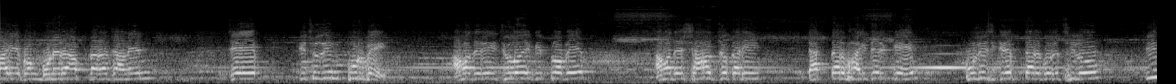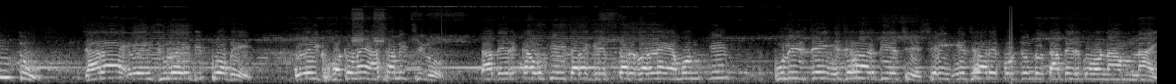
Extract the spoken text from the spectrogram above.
ভাই এবং বোনেরা, আপনারা জানেন যে কিছুদিন পূর্বে আমাদের এই জুলাই বিপ্লবে আমাদের সাহায্যকারী ডাক্তার ভাইদেরকে পুলিশ গ্রেপ্তার করেছিল। কিন্তু যারা এই জুলাই বিপ্লবে ওই ঘটনায় আসামি ছিল, তাদের কাউকেই তারা গ্রেপ্তার করে নাই। এমনকি পুলিশ যে এজাহার দিয়েছে, সেই এজাহারে পর্যন্ত তাদের কোনো নাম নাই।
